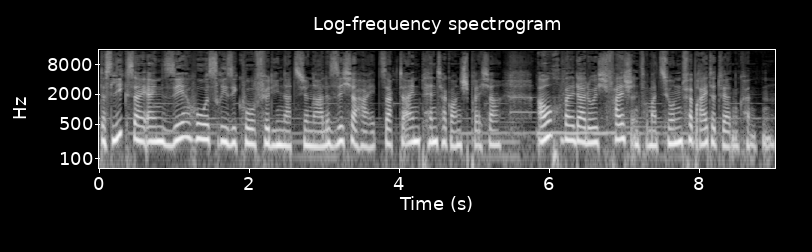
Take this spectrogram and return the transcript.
Das Leak sei ein sehr hohes Risiko für die nationale Sicherheit, sagte ein Pentagon-Sprecher, auch weil dadurch Falschinformationen verbreitet werden könnten.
